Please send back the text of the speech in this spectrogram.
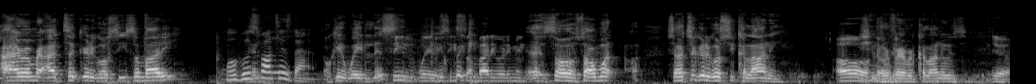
I remember I took her to go see somebody. Well, whose fault is that? Okay, wait, listen. See, wait, Okay, see quick. somebody? What do you mean? Uh, so, so I went. So I took her to go see Kehlani. Oh, She was her okay. favorite. Kehlani was. yeah.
